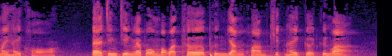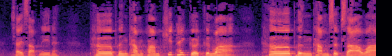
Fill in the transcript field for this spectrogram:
ไม่ให้ขอ แต่จริง ๆ แล้วพระองค์บอกว่าเธอพึงยังความคิดให้เกิดขึ้นว่า ใช้ศัพท์นี้นะ เธอพึงทำความคิดให้เกิดขึ้นว่า เธอพึงทำศึกษาว่า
